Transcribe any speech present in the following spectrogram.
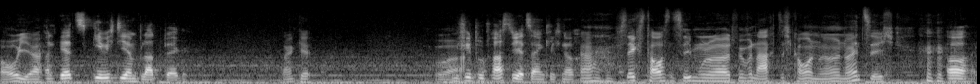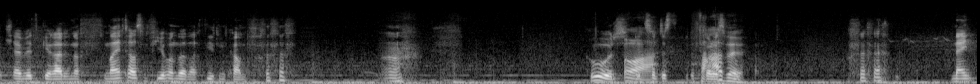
Oh ja. Und jetzt gebe ich dir ein Bloodbag. Danke. Uah. Wie viel Blut hast du jetzt eigentlich noch? Ah, 6785,99. Oh, ich habe jetzt gerade noch 9400 nach diesem Kampf. Ah, Gut, Oh, jetzt solltest du Farbe. Nein.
